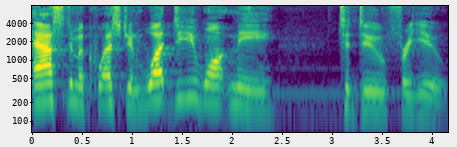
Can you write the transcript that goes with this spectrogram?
asked him a question What do you want me to do for you?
